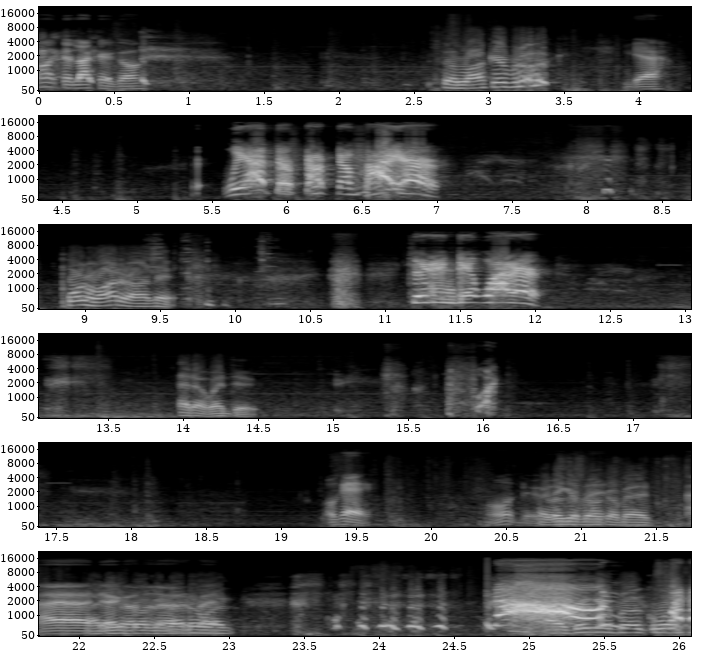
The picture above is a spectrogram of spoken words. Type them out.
Oh, the locker go. the locker broke? Yeah. We have to stop the fire! Pour water on it. Didn't get water! I don't want to. Okay. Oh, there I think the broke a bed. bed. Uh, I think it broke another bed. one. No! I think it broke one.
